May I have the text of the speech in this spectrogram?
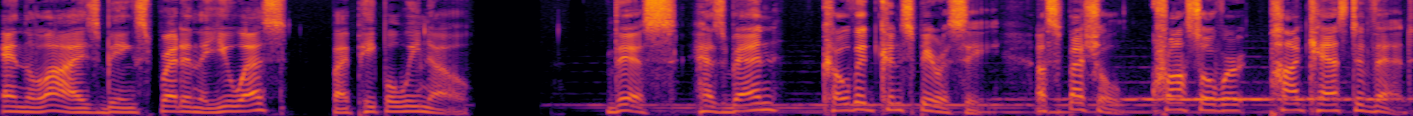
and the lies being spread in the U.S. by people we know. This has been COVID Conspiracy, a special crossover podcast event,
